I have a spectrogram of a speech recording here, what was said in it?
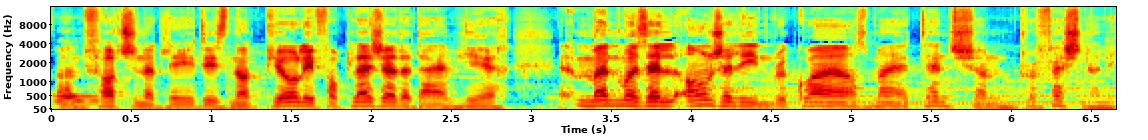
Unfortunately, it is not purely for pleasure that I am here. Mademoiselle Angeline requires my attention professionally.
